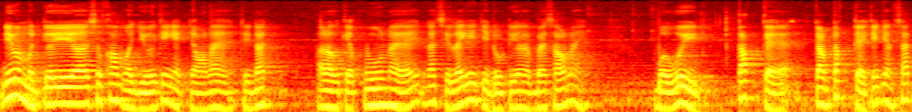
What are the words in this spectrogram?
Nếu mà mình ghi ờ, số 0 ở giữa cái ngạc nhọn này thì nó, ở đầu kẹp vuông này ấy, nó sẽ lấy cái chỉ đầu tiên là 36 này. Bởi vì tất cả, trong tất cả các danh sách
